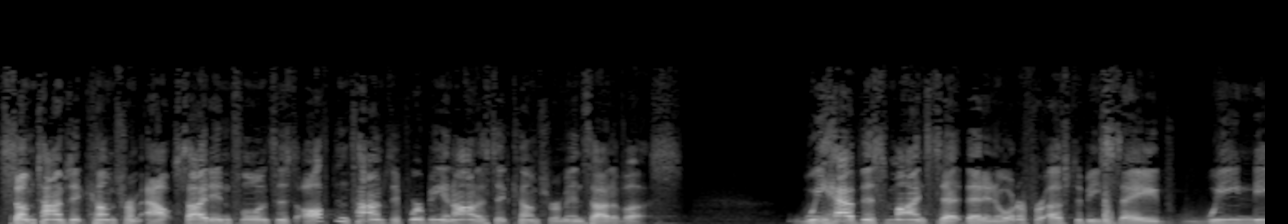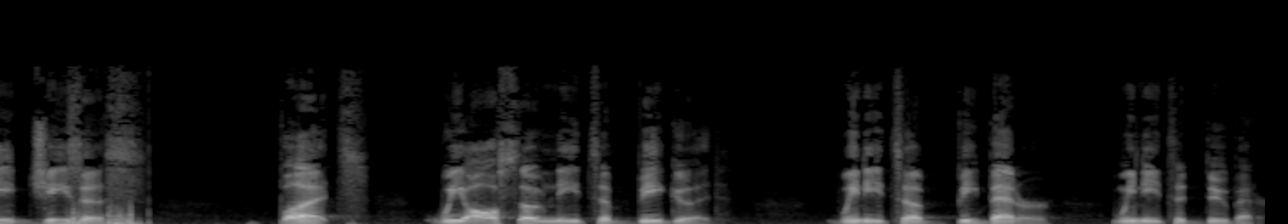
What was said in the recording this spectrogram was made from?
Sometimes it comes from outside influences. Oftentimes, if we're being honest, it comes from inside of us we have this mindset that in order for us to be saved, we need Jesus, but we also need to be good. we need to be better, we need to do better.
